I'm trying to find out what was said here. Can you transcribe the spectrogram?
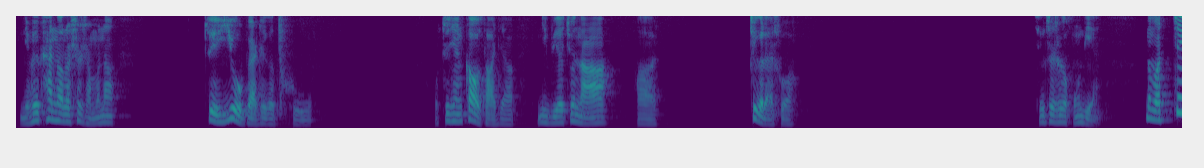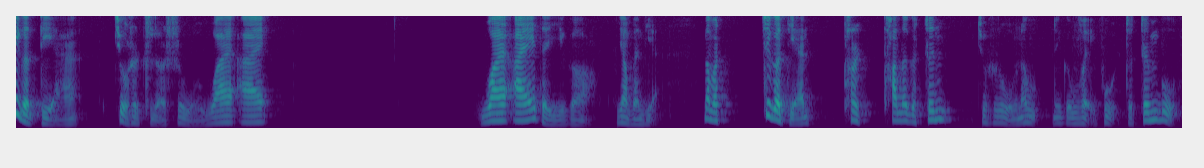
你会看到的是什么呢？最右边这个图，我之前告诉大家，你比如就拿啊这个来说，其实这是个红点，那么这个点就是指的是我 yi yi 的一个样本点，那么这个点它它那个针就是我们的那个尾部，这针部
